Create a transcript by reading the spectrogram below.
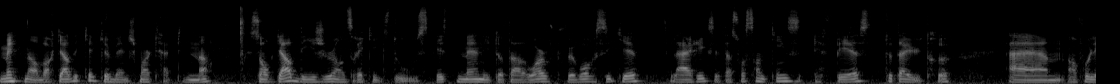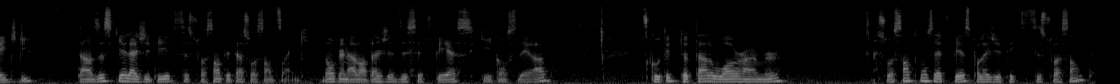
Maintenant, on va regarder quelques benchmarks rapidement. Si on regarde des jeux en DirectX 12, Hitman et Total War, vous pouvez voir ici que la RX est à 75 FPS, tout à ultra, en Full HD, tandis que la GTX 1060 est à 65. Donc un avantage de 10 FPS qui est considérable. Du côté de Total Warhammer, 71 FPS pour la GTX 1060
